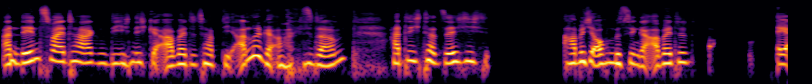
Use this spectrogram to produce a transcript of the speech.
An den zwei Tagen, die ich nicht gearbeitet habe, die andere gearbeitet haben, hatte ich tatsächlich habe ich auch ein bisschen gearbeitet. Äh,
